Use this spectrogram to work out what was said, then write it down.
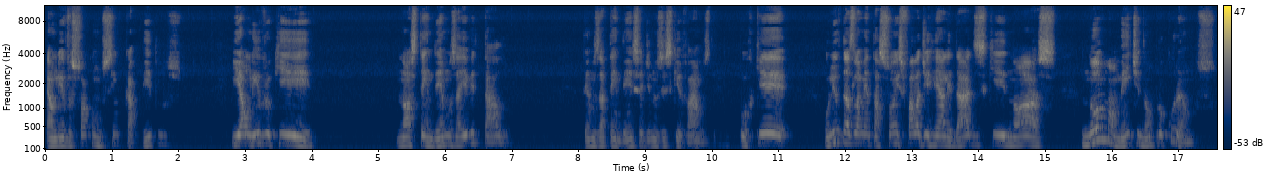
É um livro só com cinco capítulos e é um livro que nós tendemos a evitá-lo. Temos a tendência de nos esquivarmos dele, porque o livro das Lamentações fala de realidades que nós normalmente não procuramos.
